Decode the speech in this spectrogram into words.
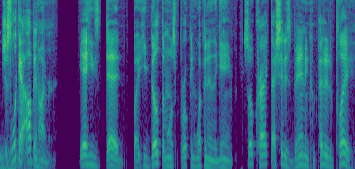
Just look at Oppenheimer. Yeah, he's dead, but he built the most broken weapon in the game. So crack, that shit is banned in competitive play.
